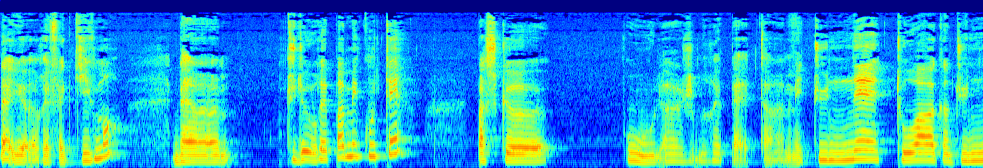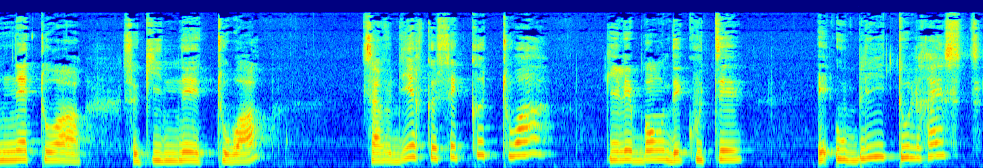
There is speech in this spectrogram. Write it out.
d'ailleurs, effectivement. Ben, tu devrais pas m'écouter. Parce que, ouh là, je me répète, hein, mais tu nettoies, quand tu nettoies ce qui nettoie, ça veut dire que c'est que toi qu'il est bon d'écouter. Et oublie tout le reste.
